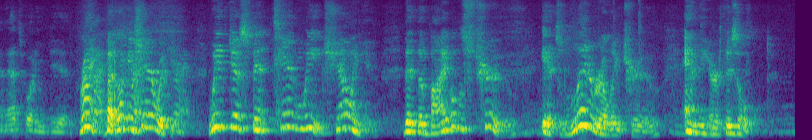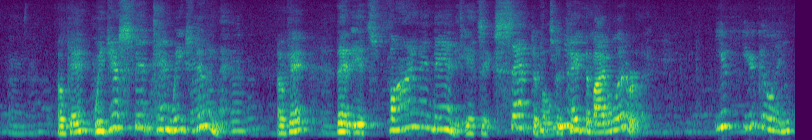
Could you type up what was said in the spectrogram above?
And that's what he did. Right, Right, but let me share with you. We've just spent 10 weeks showing you that the Bible's true, it's literally true, and the earth is old. Mm-hmm. Okay? We just spent 10 weeks mm-hmm. doing that. Mm-hmm. Okay? That it's fine and dandy, it's acceptable to know- take the Bible literally. You're, you're going,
